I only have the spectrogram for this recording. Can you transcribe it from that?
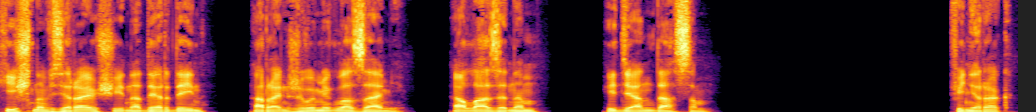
хищно взирающий на Дердейн оранжевыми глазами, Алазеном и Диандасом. Финерак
